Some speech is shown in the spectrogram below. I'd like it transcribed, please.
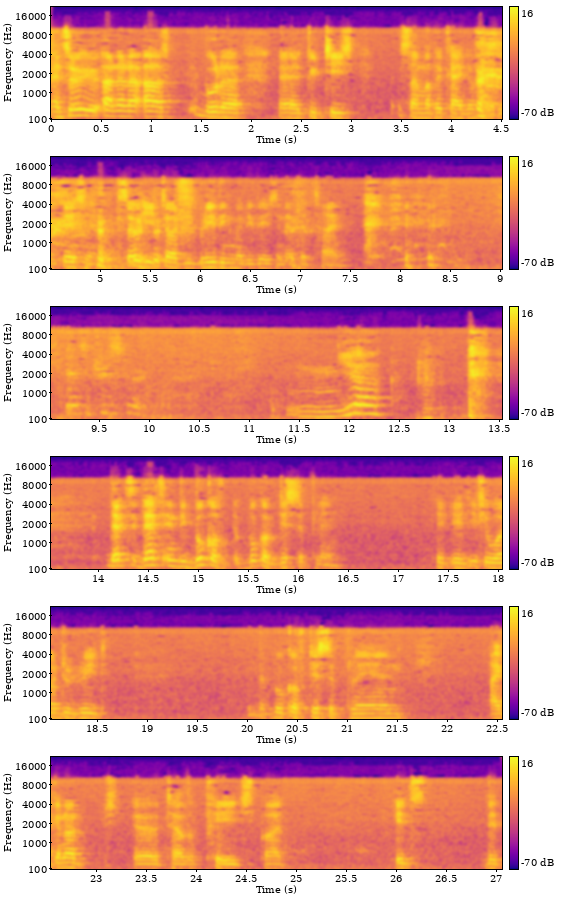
And so Ananda asked Buddha uh, to teach some other kind of meditation. so he taught the breathing meditation at that time. That's a true story. Mm, yeah. that's that's in the book of the book of discipline. If, if, if you want to read the book of discipline, I cannot uh, tell the page, but it's the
